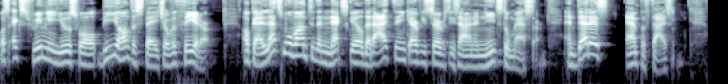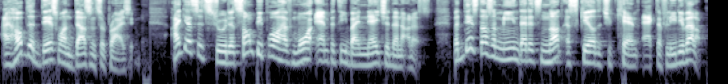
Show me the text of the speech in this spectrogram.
was extremely useful beyond the stage of a theater. Okay, let's move on to the next skill that I think every service designer needs to master, and that is empathizing. I hope that this one doesn't surprise you. I guess it's true that some people have more empathy by nature than others, but this doesn't mean that it's not a skill that you can't actively develop.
